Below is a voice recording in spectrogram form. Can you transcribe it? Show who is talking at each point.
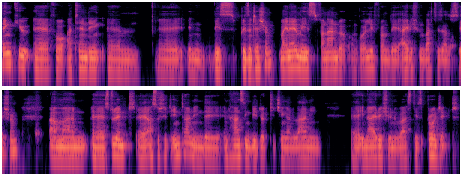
Speaker 1: thank you uh, for attending um, uh, in this presentation. My name is Fernando Ongoli from the Irish Universities Association. I'm a uh, student uh, associate intern in the Enhancing Digital Teaching and Learning uh, in Irish Universities project.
